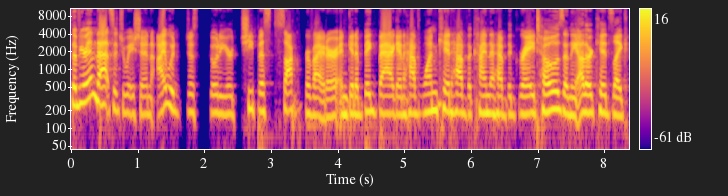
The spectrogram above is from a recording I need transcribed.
So if you're in that situation, I would just go to your cheapest sock provider and get a big bag and have one kid have the kind that have the gray toes and the other kids like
